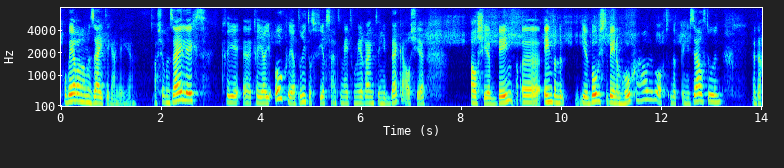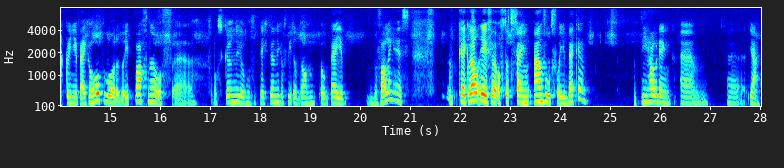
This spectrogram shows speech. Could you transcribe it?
Probeer dan op een zij te gaan liggen. Als je op een zij ligt, creëer, uh, creëer je ook weer 3 tot 4 centimeter meer ruimte in je bekken als je, als je been, uh, een van de, je bovenste been omhoog gehouden wordt. Dat kun je zelf doen. En daar kun je bij geholpen worden door je partner of uh, verloskundige of een verpleegkundige of wie er dan ook bij je bevalling is. Kijk wel even of dat fijn aanvoelt voor je bekken die houding, um, uh, ja,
